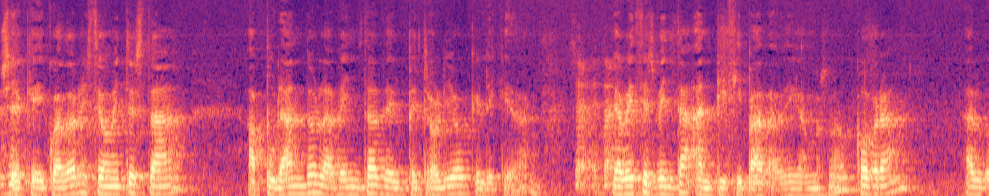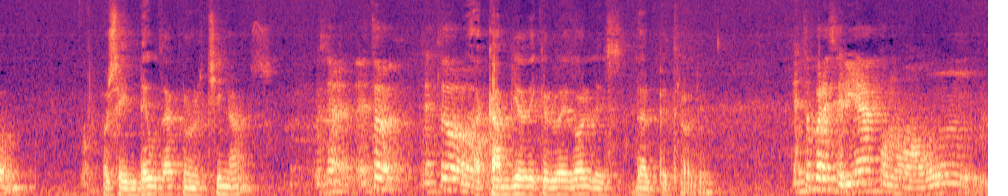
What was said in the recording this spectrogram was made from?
O sea que Ecuador en este momento está apurando la venta del petróleo que le queda. Y a veces venta anticipada, digamos, ¿no? Cobra algo o se endeuda con los chinos a cambio de que luego les da el petróleo. Esto parecería como un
